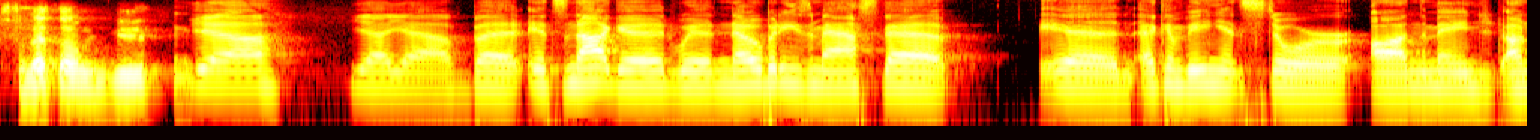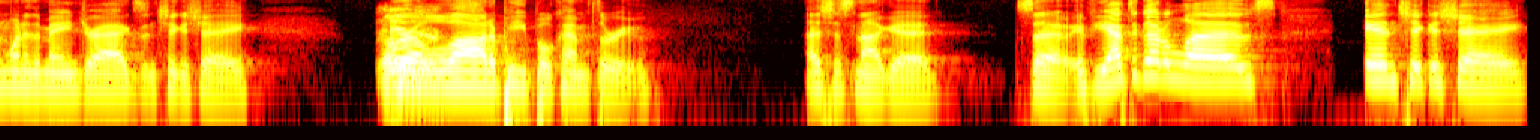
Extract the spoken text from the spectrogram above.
So that's always good. yeah. Yeah, yeah. But it's not good when nobody's masked up in a convenience store on the main on one of the main drags in Chickasha Oh, where yeah. a lot of people come through. That's just not good. So if you have to go to Love's in Chickasha,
